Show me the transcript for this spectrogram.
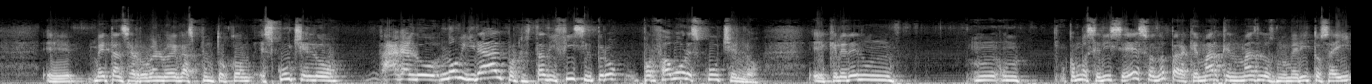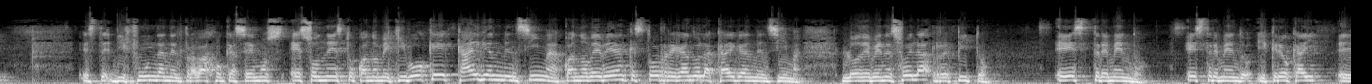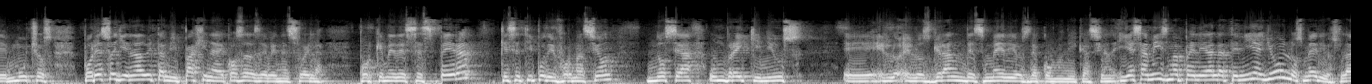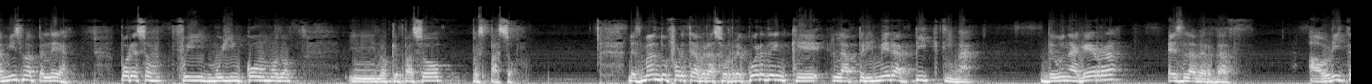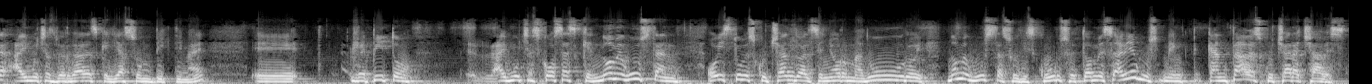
Eh, métanse a rubenluegas.com, escúchenlo, háganlo, no viral porque está difícil, pero por favor escúchenlo, eh, que le den un, ¿cómo se dice eso? No? Para que marquen más los numeritos ahí este, difundan el trabajo que hacemos, es honesto, cuando me equivoque, cáiganme encima, cuando me vean que estoy regándola, cáiganme encima. Lo de Venezuela, repito, es tremendo, es tremendo y creo que hay eh, muchos. Por eso he llenado ahorita mi página de cosas de Venezuela, porque me desespera que ese tipo de información no sea un breaking news. Eh, en, los grandes medios de comunicación. Y esa misma pelea la tenía yo en los medios, la misma pelea. Por eso fui muy incómodo, y lo que pasó, pues pasó. Les mando un fuerte abrazo. Recuerden que la primera víctima de una guerra es la verdad. Ahorita hay muchas verdades que ya son víctimas. ¿eh? Eh, repito, hay muchas cosas que no me gustan. Hoy estuve escuchando al señor Maduro y no me gusta su discurso. Y todo. Me, me encantaba escuchar a Chávez.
